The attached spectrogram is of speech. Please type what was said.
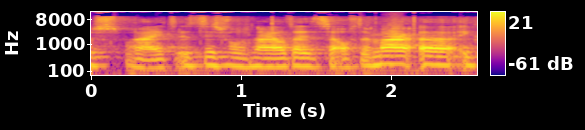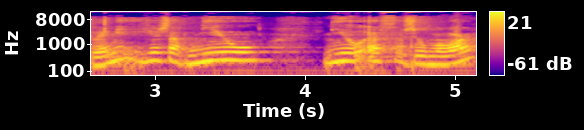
Sprite. Het is volgens mij altijd hetzelfde. Maar ik weet niet. Hier staat nieuw. Nieuw, even zoomen hoor.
